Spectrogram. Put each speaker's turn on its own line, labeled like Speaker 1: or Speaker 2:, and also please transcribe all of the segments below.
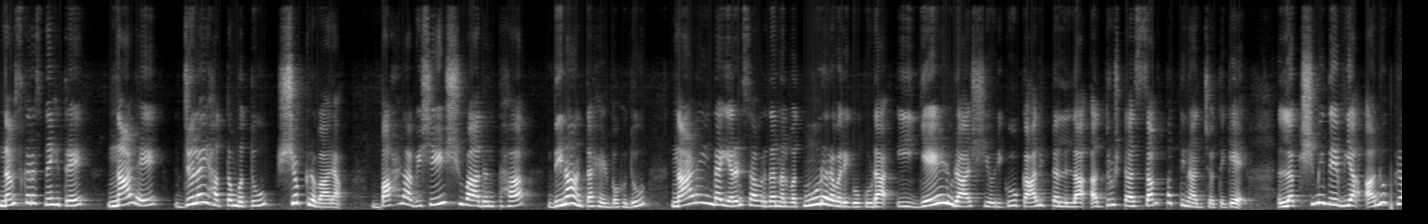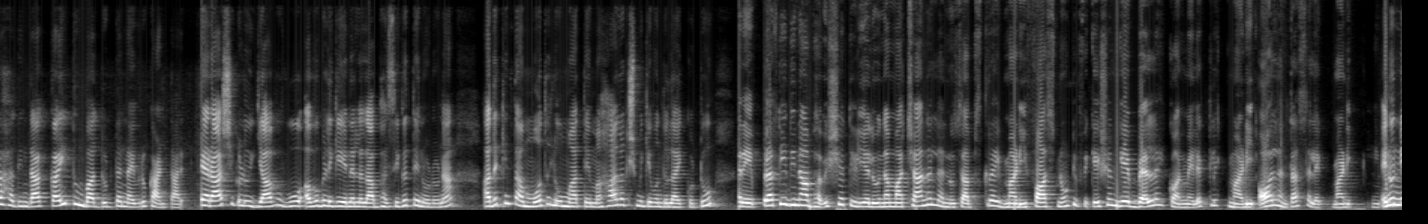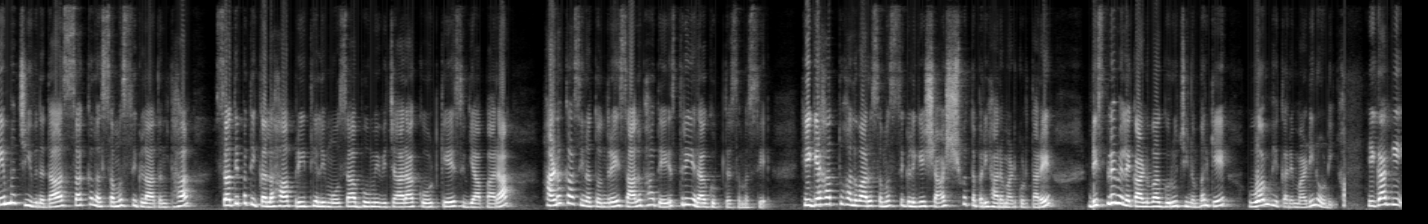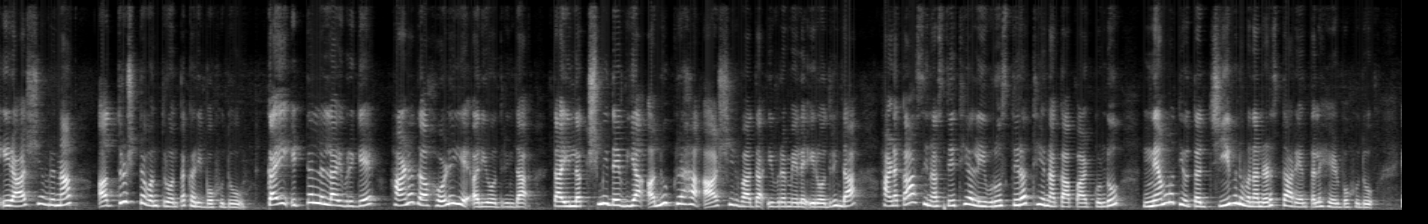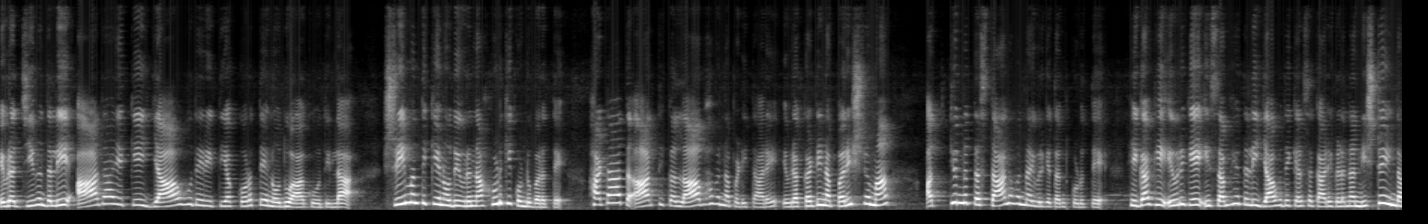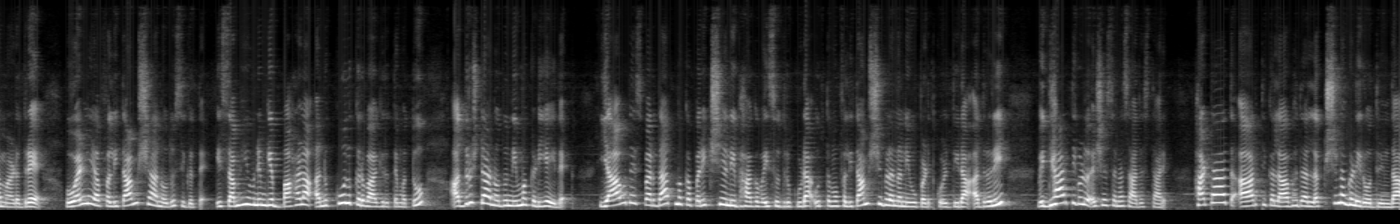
Speaker 1: ನಮಸ್ಕಾರ ಸ್ನೇಹಿತರೆ, ನಾಳೆ ಜುಲೈ ಹತ್ತೊಂಬತ್ತು ಶುಕ್ರವಾರ. ಬಹಳ ವಿಶೇಷವಾದಂತಹ ದಿನ ಅಂತ ಹೇಳಬಹುದು. ನಾಳೆಯಿಂದ ಎರಡು ಸಾವಿರದ ನಲವತ್ತ್ಮೂರರವರೆಗೂ ಕೂಡ ಈ ಏಳು ರಾಶಿಯವರಿಗೂ ಕಾಲಿಟ್ಟಲ್ಲೆಲ್ಲ ಅದೃಷ್ಟ ಸಂಪತ್ತಿನ ಜೊತೆಗೆ. ಲಕ್ಷ್ಮೀ ದೇವಿಯ ಅನುಗ್ರಹದಿಂದ ಕೈ ತುಂಬ ದುಡ್ಡನ್ನ ಇವರು ಕಾಣ್ತಾರೆ. ರಾಶಿಗಳು ಯಾವುವು, ಅವುಗಳಿಗೆ ಏನೆಲ್ಲ ಲಾಭ ಸಿಗುತ್ತೆ ನೋಡೋಣ. ಅದಕ್ಕಿಂತ ಮೊದಲು ಮಾತೆ ಮಹಾಲಕ್ಷ್ಮಿಗೆ ಒಂದು ಲೈಕ್ ಕೊಟ್ಟು
Speaker 2: ಅರೆ ಪ್ರತಿದಿನ ಭವಿಷ್ಯ ತಿಳಿಯಲು ನಮ್ಮ ಚಾನೆಲ್ ಅನ್ನು ಸಬ್ಸ್ಕ್ರೈಬ್ ಮಾಡಿ ಫಾಸ್ಟ್ ನೋಟಿಫಿಕೇಶನ್ಗೆ ಬೆಲ್ ಐಕಾನ್ ಮೇಲೆ ಕ್ಲಿಕ್ ಮಾಡಿ ಆಲ್ ಅಂತ ಸೆಲೆಕ್ಟ್ ಮಾಡಿ.
Speaker 1: ಇನ್ನು ನಿಮ್ಮ ಜೀವನದ ಸಕಲ ಸಮಸ್ಯೆಗಳಾದಂತಹ ಸತಿಪತಿ ಕಲಹ ಪ್ರೀತಿಯಲ್ಲಿ ಮೋಸ ಭೂಮಿ ವಿಚಾರ ಕೋರ್ಟ್ ಕೇಸ್ ವ್ಯಾಪಾರ ಹಣಕಾಸಿನ ತೊಂದರೆ ಸಾಲಬಾಧೆ ಸ್ತ್ರೀಯರ ಗುಪ್ತ ಸಮಸ್ಯೆ. ಹೀಗೆ ಹತ್ತು ಹಲವಾರು ಸಮಸ್ಯೆಗಳಿಗೆ ಶಾಶ್ವತ ಪರಿಹಾರ ಮಾಡಿಕೊಡ್ತಾರೆ ಡಿಸ್ಪ್ಲೇ ಮೇಲೆ ಕಾಣುವ ಗುರೂಜಿ ನಂಬರ್ಗೆ ಒಮ್ಮೆ ಕರೆ ಮಾಡಿ ನೋಡಿ. ಹೀಗಾಗಿ ಈ ರಾಶಿಯವರನ್ನ ಅದೃಷ್ಟವಂತರು ಅಂತ ಕರಿಬಹುದು. ಕೈ ಇಟ್ಟಲ್ಲೆಲ್ಲ ಇವರಿಗೆ ಹಣದ ಹೊಳೆಯೇ ಅರಿಯೋದ್ರಿಂದ, ತಾಯಿ ಲಕ್ಷ್ಮೀ ದೇವಿಯ ಅನುಗ್ರಹ ಆಶೀರ್ವಾದ ಇವರ ಮೇಲೆ ಇರೋದ್ರಿಂದ ಹಣಕಾಸಿನ ಸ್ಥಿತಿಯಲ್ಲಿ ಇವರು ಸ್ಥಿರತೆಯನ್ನ ಕಾಪಾಡಿಕೊಂಡು ನೆಮ್ಮದಿಯುತ ಜೀವನವನ್ನ ನಡೆಸ್ತಾರೆ ಅಂತಲೇ ಹೇಳಬಹುದು. ಇವರ ಜೀವನದಲ್ಲಿ ಆದಾಯಕ್ಕೆ ಯಾವುದೇ ರೀತಿಯ ಕೊರತೆ ಅನ್ನೋದು ಆಗುವುದಿಲ್ಲ ಶ್ರೀಮಂತಿಕೆ ಅನ್ನೋದು ಇವರನ್ನ ಹುಡುಕಿಕೊಂಡು ಬರುತ್ತೆ. ಹಠಾತ್ ಆರ್ಥಿಕ ಲಾಭವನ್ನ ಪಡಿತಾರೆ. ಇವರ ಕಠಿಣ ಪರಿಶ್ರಮ ಅತ್ಯುನ್ನತ ಸ್ಥಾನವನ್ನ ಇವರಿಗೆ ತಂದುಕೊಡುತ್ತೆ. ಹೀಗಾಗಿ ಇವರಿಗೆ ಈ ಸಮಯದಲ್ಲಿ ಯಾವುದೇ ಕೆಲಸ ಕಾರ್ಯಗಳನ್ನು ನಿಷ್ಠೆಯಿಂದ ಮಾಡಿದ್ರೆ ಒಳ್ಳೆಯ ಫಲಿತಾಂಶ ಅನ್ನೋದು ಸಿಗುತ್ತೆ. ಈ ಸಮಯವು ನಿಮಗೆ ಬಹಳ ಅನುಕೂಲಕರವಾಗಿರುತ್ತೆ ಮತ್ತು ಅದೃಷ್ಟ ಅನ್ನೋದು ನಿಮ್ಮ ಕಡೆಯೇ ಇದೆ. ಯಾವುದೇ ಸ್ಪರ್ಧಾತ್ಮಕ ಪರೀಕ್ಷೆಯಲ್ಲಿ ಭಾಗವಹಿಸಿದ್ರೂ ಕೂಡ ಉತ್ತಮ ಫಲಿತಾಂಶಗಳನ್ನು ನೀವು ಪಡೆದುಕೊಳ್ತೀರಾ? ಅದರಲ್ಲಿ ವಿದ್ಯಾರ್ಥಿಗಳು ಯಶಸ್ಸನ್ನು ಸಾಧಿಸ್ತಾರೆ. ಹಠಾತ್ ಆರ್ಥಿಕ ಲಾಭದ ಲಕ್ಷಣಗಳಿರೋದ್ರಿಂದ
